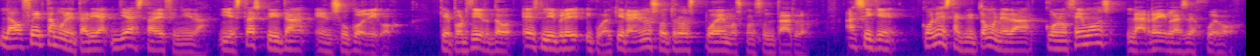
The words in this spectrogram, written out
la oferta monetaria ya está definida y está escrita en su código, que por cierto es libre y cualquiera de nosotros podemos consultarlo. Así que, con esta criptomoneda conocemos las reglas de juego.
